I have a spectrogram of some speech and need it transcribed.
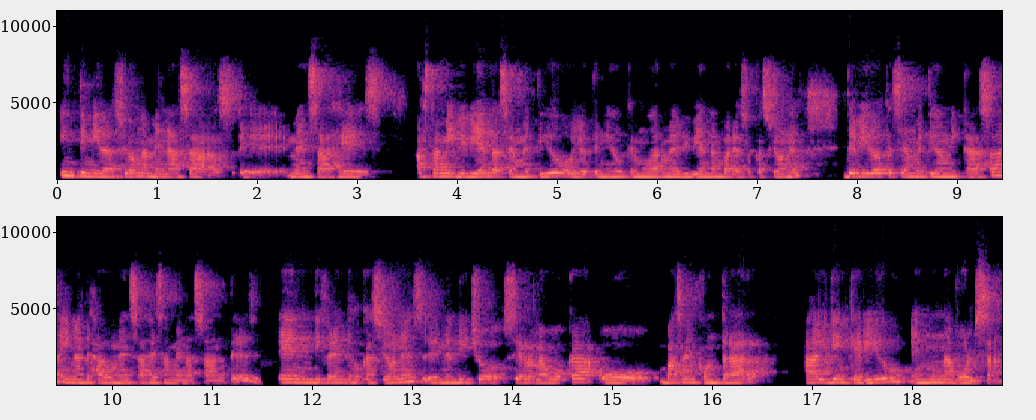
intimidación, amenazas, eh, mensajes hasta mi vivienda se han metido, yo he tenido que mudarme de vivienda en varias ocasiones debido a que se han metido en mi casa y me han dejado mensajes amenazantes. En diferentes ocasiones eh, me han dicho cierra la boca o vas a encontrar a alguien querido en una bolsa.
